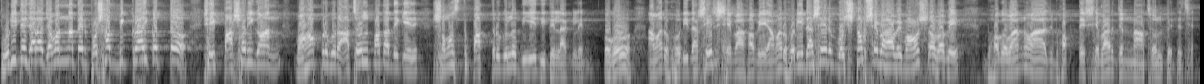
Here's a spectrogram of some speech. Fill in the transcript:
পুরীতে যারা জগন্নাথের প্রসাদ বিক্রয় করত, সেই পাশরিগণ মহাপ্রভুর আঁচল পাতা দেখে সমস্ত পাত্রগুলো দিয়ে দিতে লাগলেন। ওগো, আমার হরিদাসের সেবা হবে, আমার হরিদাসের বৈষ্ণব সেবা হবে, মহোৎসব হবে। ভগবানও আজ ভক্তের সেবার জন্য আঁচল পেতেছেন।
